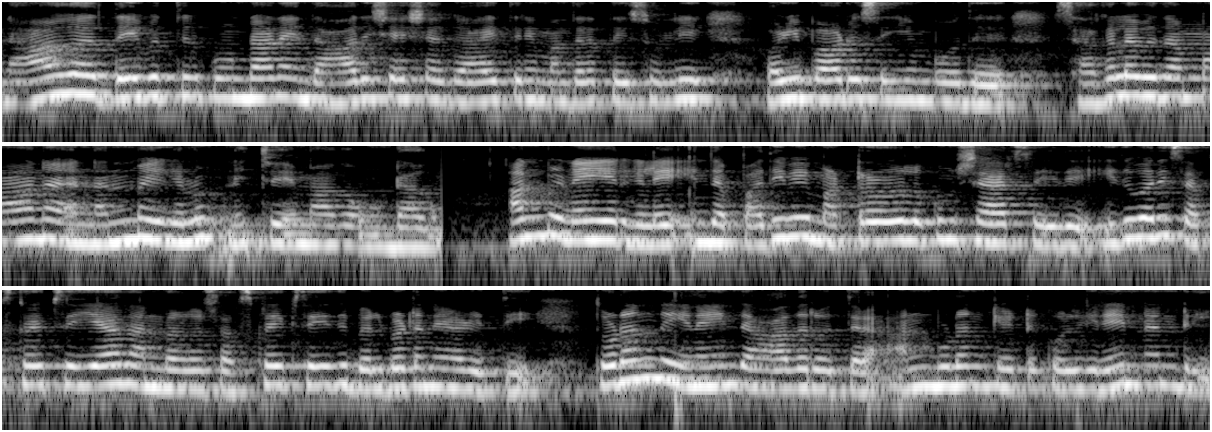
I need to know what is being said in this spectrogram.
நாக தெய்வத்திற்கு உண்டான இந்த ஆதிசேஷ காயத்ரி மந்திரத்தை சொல்லி வழிபாடு செய்யும்போது சகலவிதமான நன்மைகளும் நிச்சயமாக உண்டாகும். அன்பு நேயர்களே இந்த பதிவை மற்றவர்களுக்கும் ஷேர் செய்து இதுவரை சப்ஸ்கிரைப் செய்யாத அன்பர்கள் சப்ஸ்கிரைப் செய்து பெல் பட்டனை அழுத்தி தொடர்ந்து இணைந்து ஆதரவு தர அன்புடன் கேட்டுக்கொள்கிறேன். நன்றி.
